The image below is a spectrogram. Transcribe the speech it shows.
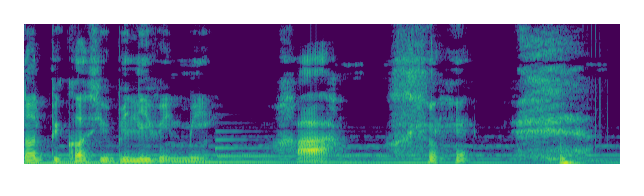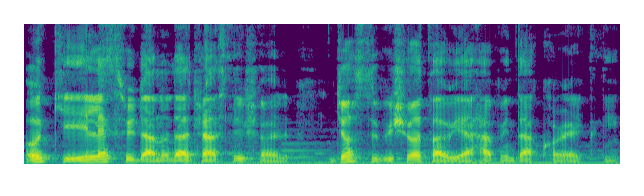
not because you believe in me. Ha. okay, let's read another translation just to be sure that we are having that correctly.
